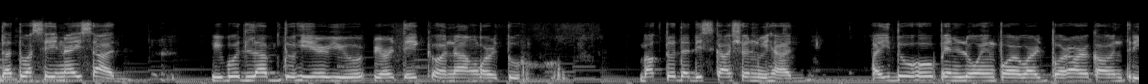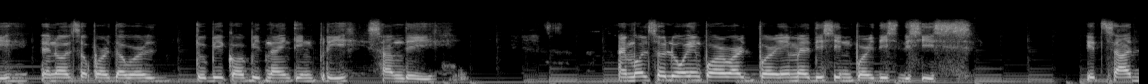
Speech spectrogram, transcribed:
That was a nice ad. We would love to hear you your take on Anchor 2. Back to the discussion we had. I do hope and looking forward for our country and also for the world to be COVID-19 free someday. I'm also looking forward for a medicine for this disease. It's sad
